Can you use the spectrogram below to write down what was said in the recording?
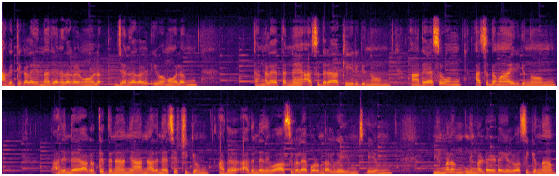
അകറ്റിക്കളയുന്ന ജനതകൾ മൂലം ജനതകൾ ഇവ മൂലം തങ്ങളെ തന്നെ അശുദ്ധരാക്കിയിരിക്കുന്നു. ആ ദേശവും അശുദ്ധമായിരിക്കുന്നു. അതിന്റെ അകൃത്യത്തിന് ഞാൻ അതിനെ ശിക്ഷിക്കും. അത് അതിന്റെ നിവാസികളെ പുറന്തള്ളുകയും ചെയ്യും. നിങ്ങളും നിങ്ങളുടെ ഇടയിൽ വസിക്കുന്ന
